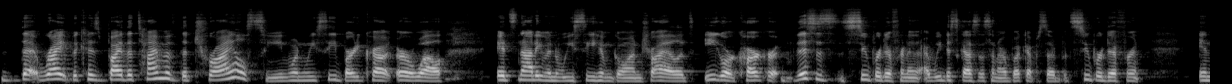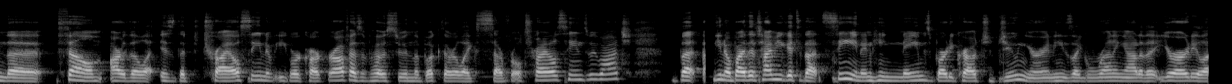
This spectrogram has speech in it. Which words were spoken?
that right because by the time of the trial scene when we see Barty Crouch or well, it's not even we see him go on trial. It's Igor Karkaroff. This is super different, and we discussed this in our book episode, but super different in the film are the is the trial scene of Igor Karkaroff as opposed to in the book there are like several trial scenes we watch. But you know, by the time you get to that scene and he names Barty Crouch Jr. and he's like running out of it, you're already like,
